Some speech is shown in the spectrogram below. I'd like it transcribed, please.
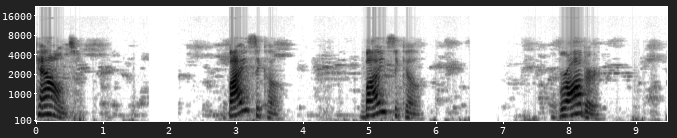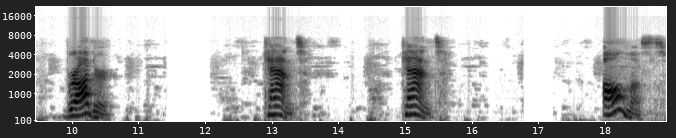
count, bicycle, bicycle, brother brother can't. Can't. Almost.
